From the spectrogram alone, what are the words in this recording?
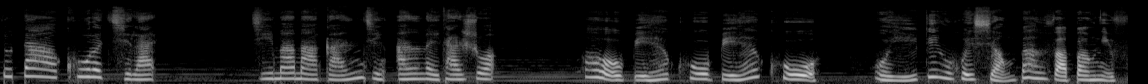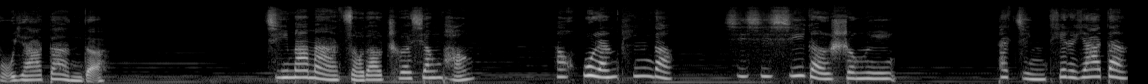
就大哭了起来。鸡妈妈赶紧安慰它说：“哦，别哭，别哭，我一定会想办法帮你孵鸭蛋的。”鸡妈妈走到车厢旁，她忽然听到“嘻嘻嘻”的声音，她紧贴着鸭蛋，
